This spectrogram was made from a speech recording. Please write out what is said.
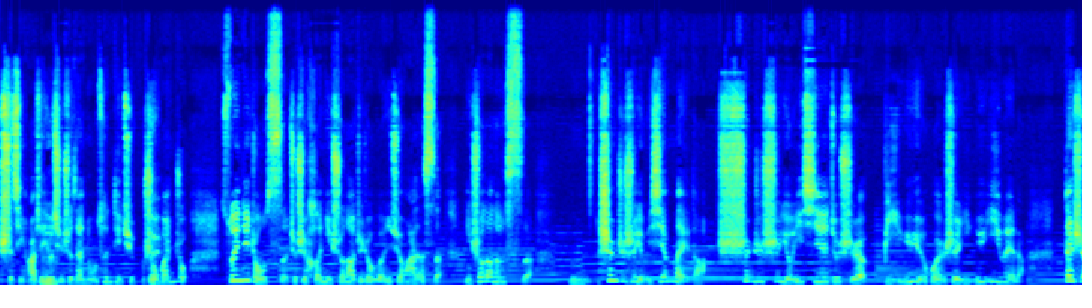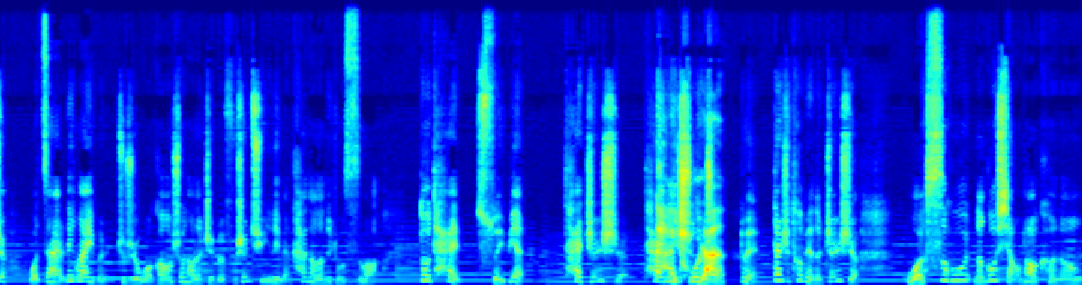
事情，而且尤其是在农村地区不受关注，所以那种死就是和你说到这种文学化的死，你说到的死，嗯，甚至是有一些美的，甚至是有一些就是比喻或者是隐喻意味的。但是我在另外一本，就是我刚刚说到的这本《浮生曲义》里面看到的那种死亡，都太随便，太真实，太突然，对，但是特别的真实。我似乎能够想到，可能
